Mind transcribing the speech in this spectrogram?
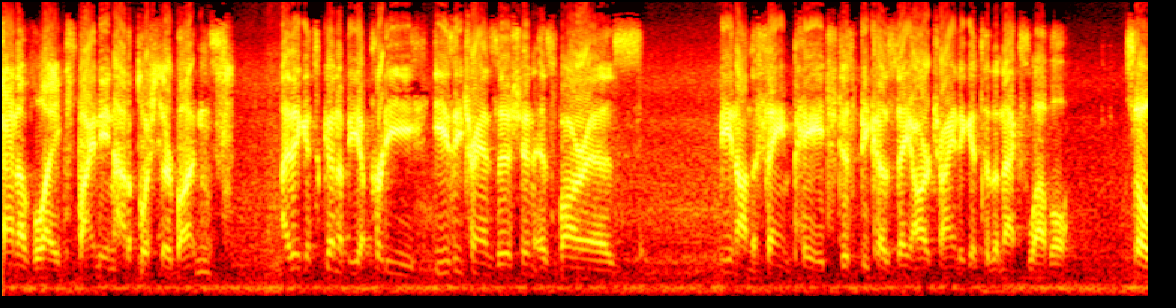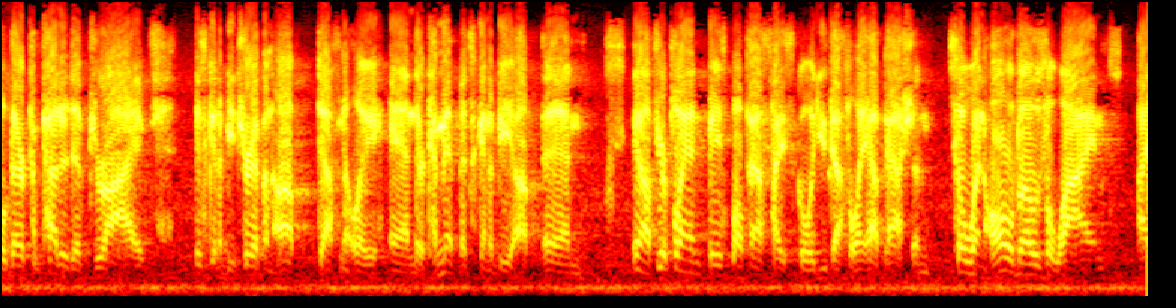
kind of like finding how to push their buttons I think it's going to be a pretty easy transition as far as being on the same page just because they are trying to get to the next level. So their competitive drive is going to be driven up definitely, and their commitment's going to be up. And you know, if you're playing baseball past high school, you definitely have passion. So when all of those align, I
